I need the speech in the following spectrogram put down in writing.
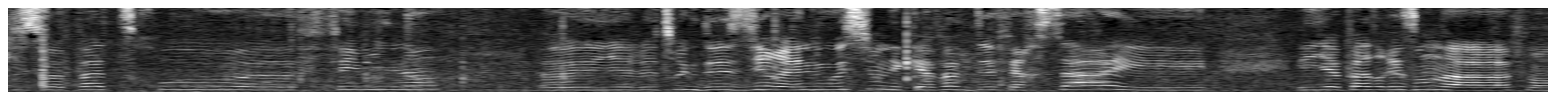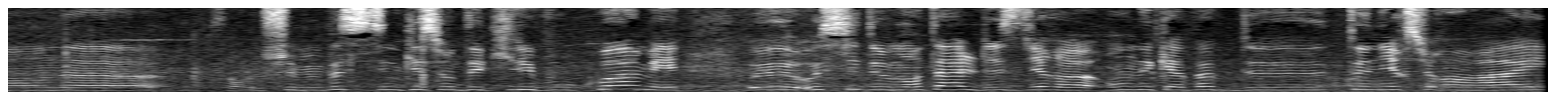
qui soit pas trop féminin. Il y a le truc de se dire eh, nous aussi on est capable de faire ça et il n'y a pas de raison. on a- Enfin, on je sais même pas si c'est une question d'équilibre ou quoi, mais euh, aussi de mental, de se dire euh, on est capable de tenir sur un rail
